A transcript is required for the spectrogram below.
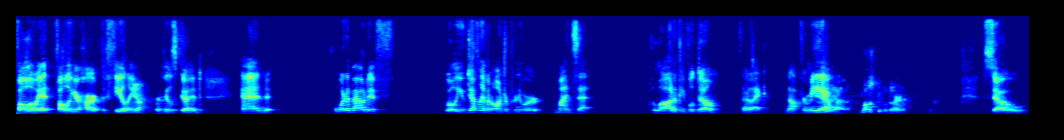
follow it, follow your heart, the feeling, yeah. it feels good. And what about if? Well, you definitely have an entrepreneur mindset. A lot of people don't. They're like, not for me. Yeah, yeah. Most people don't. So,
